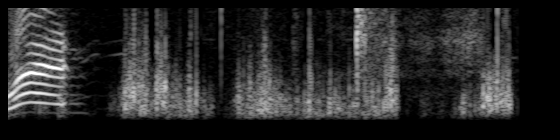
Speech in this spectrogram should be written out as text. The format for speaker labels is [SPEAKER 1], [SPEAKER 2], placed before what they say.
[SPEAKER 1] One,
